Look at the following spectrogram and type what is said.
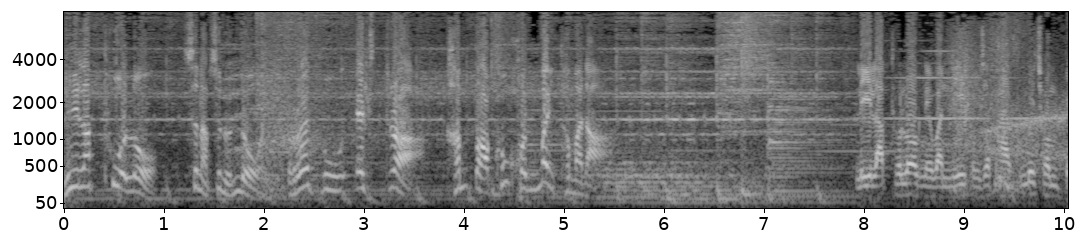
ลี้ลับทั่วโลก สนับสนุนโดย Red Bull Extra คำตอบของคนไม่ธรรมดา ลี้ลับทั่วโลกในวันนี้ผมจะพาคุณผู้ชมไป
